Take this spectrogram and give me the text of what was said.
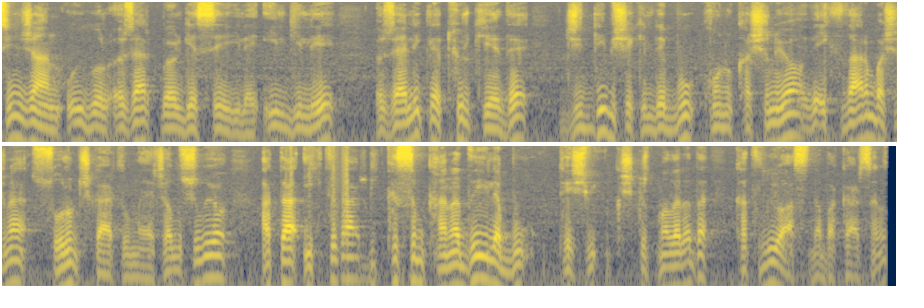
Sincan Uygur Özerk Bölgesi ile ilgili özellikle Türkiye'de ciddi bir şekilde bu konu kaşınıyor ve iktidarın başına sorun çıkartılmaya çalışılıyor. Hatta iktidar bir kısım kanadıyla bu teşvik kışkırtmalara da katılıyor aslında bakarsanız.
